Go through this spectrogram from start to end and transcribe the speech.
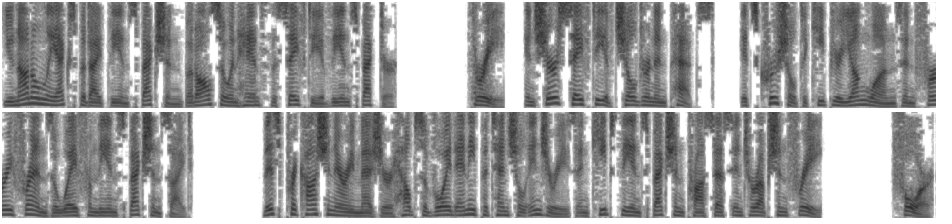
you not only expedite the inspection but also enhance the safety of the inspector. 3. Ensure safety of children and pets. It's crucial to keep your young ones and furry friends away from the inspection site. This precautionary measure helps avoid any potential injuries and keeps the inspection process interruption free. 4.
